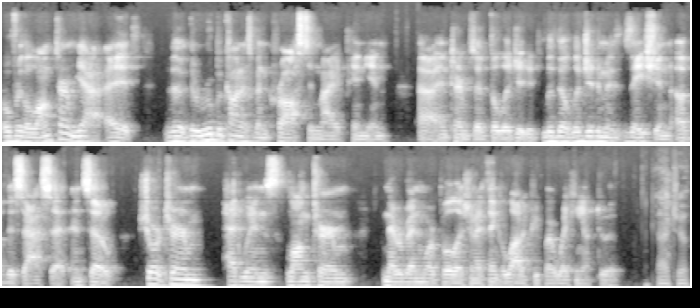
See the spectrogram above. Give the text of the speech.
over the long term, yeah, it, the, the Rubicon has been crossed, in my opinion, uh, in terms of the legit the legitimization of this asset. And so, short term headwinds, long term, never been more bullish, and I think a lot of people are waking up to it. Gotcha.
